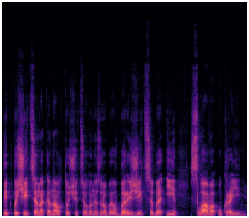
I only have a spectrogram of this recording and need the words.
Підпишіться на канал, хто ще цього не зробив. Бережіть себе і слава Україні!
